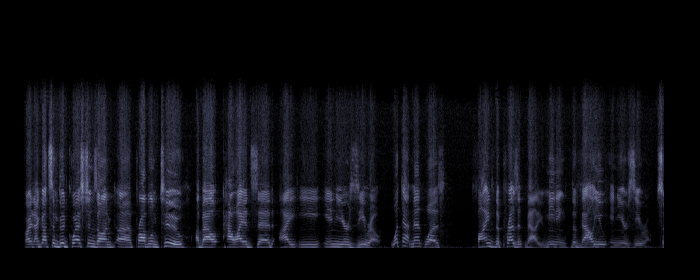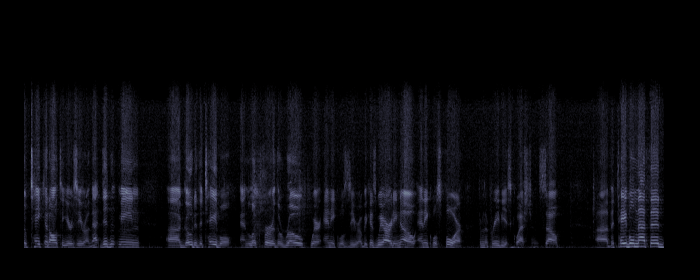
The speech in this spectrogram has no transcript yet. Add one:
All right, I got some good questions on uh, problem two about how I had said i.e. in year zero. What that meant was find the present value, meaning the value in year zero. So take it all to year zero. That didn't mean uh, go to the table and look for the row where n equals zero, because we already know n equals four from the previous question. So uh, the table method,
